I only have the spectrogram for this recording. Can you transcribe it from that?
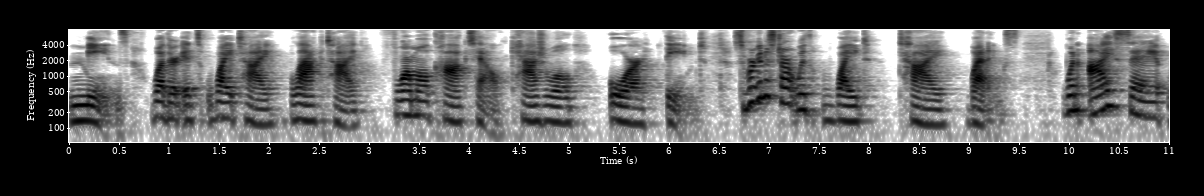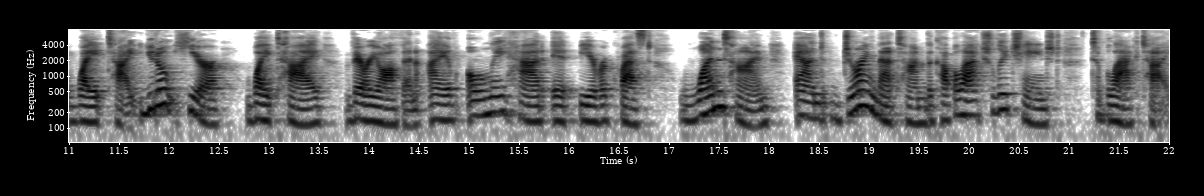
means, whether it's white tie, black tie, formal cocktail, casual, or themed. So we're gonna start with white tie weddings. When I say white tie, you don't hear white tie very often. I have only had it be a request one time, and during that time, the couple actually changed to black tie.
